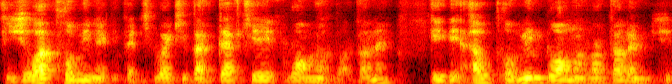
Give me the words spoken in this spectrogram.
جوا کومینه که وکی بردف که وام الوطنه ایدی او کومین وام الوطنه میشه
